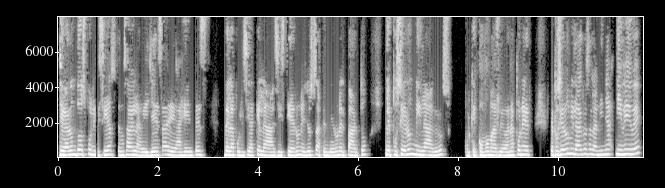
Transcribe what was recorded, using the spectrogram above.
Llegaron dos policías, usted no sabe la belleza de agentes de la policía que la asistieron, ellos atendieron el parto, le pusieron milagros, porque ¿cómo más le van a poner? Le pusieron milagros a la niña y vive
